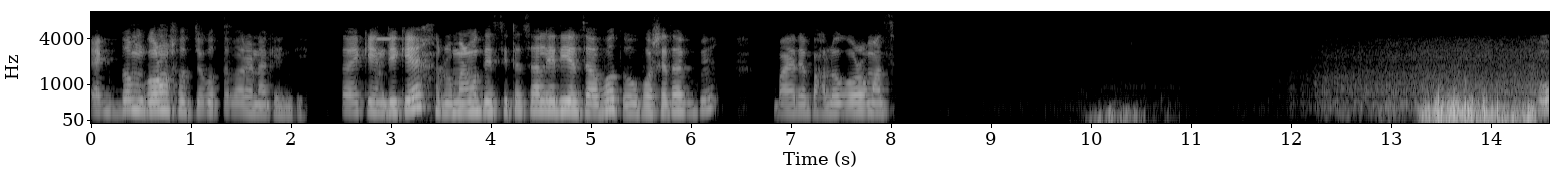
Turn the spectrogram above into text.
একদম গরম সহ্য করতে পারে না ক্যান্ডি। তাই ক্যান্ডিকে রুমের মধ্যে এসিটা চালিয়ে দিয়ে যাব, তো বসে থাকবে। বাইরে ভালো গরম আছে। ও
